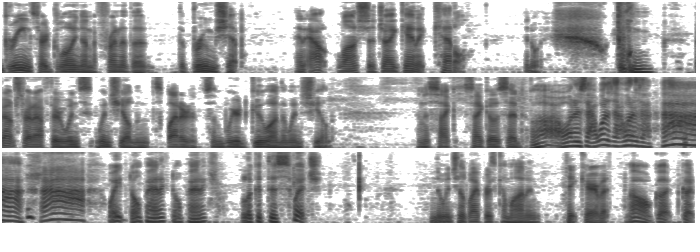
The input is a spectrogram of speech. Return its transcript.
green started glowing on the front of the, the broom ship. And out launched a gigantic kettle. And it went bounced right off their wind, windshield and splattered some weird goo on the windshield. And the psych- psycho said, Oh, what is that? What is that? What is that? Ah, ah. Wait, don't panic. Don't panic. Look at this switch. And the windshield wipers come on and take care of it. Oh, good, good.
